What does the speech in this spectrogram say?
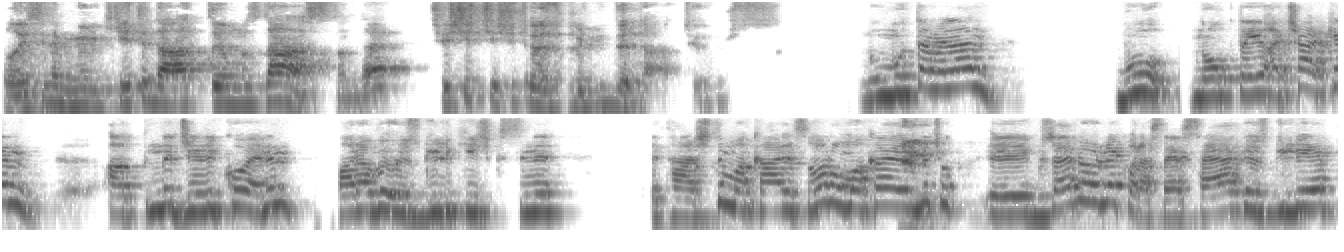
Dolayısıyla mülkiyeti dağıttığımızda aslında çeşit çeşit özgürlüğü de dağıtıyoruz. Bu, muhtemelen bu noktayı açarken e, aklında Jerry Cohen'in para ve özgürlük ilişkisini e, tartıştığı makalesi var. O makalede çok e, güzel bir örnek var aslında. Yani seyahat özgürlüğü hep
